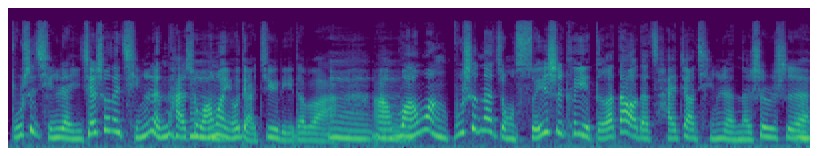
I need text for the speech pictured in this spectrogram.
不是情人。以前说的情人，还是往往有点距离的吧？嗯啊，往往不是那种随时可以得到的才叫情人呢，是不是？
